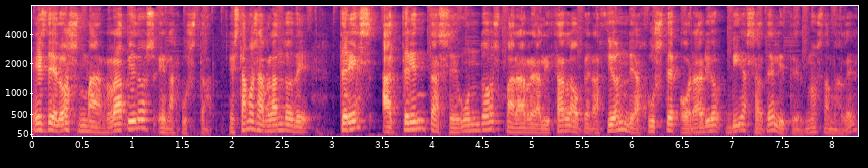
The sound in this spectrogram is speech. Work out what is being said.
es de los más rápidos en ajustar. Estamos hablando de 3 a 30 segundos para realizar la operación de ajuste horario vía satélite. No está mal, ¿eh?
